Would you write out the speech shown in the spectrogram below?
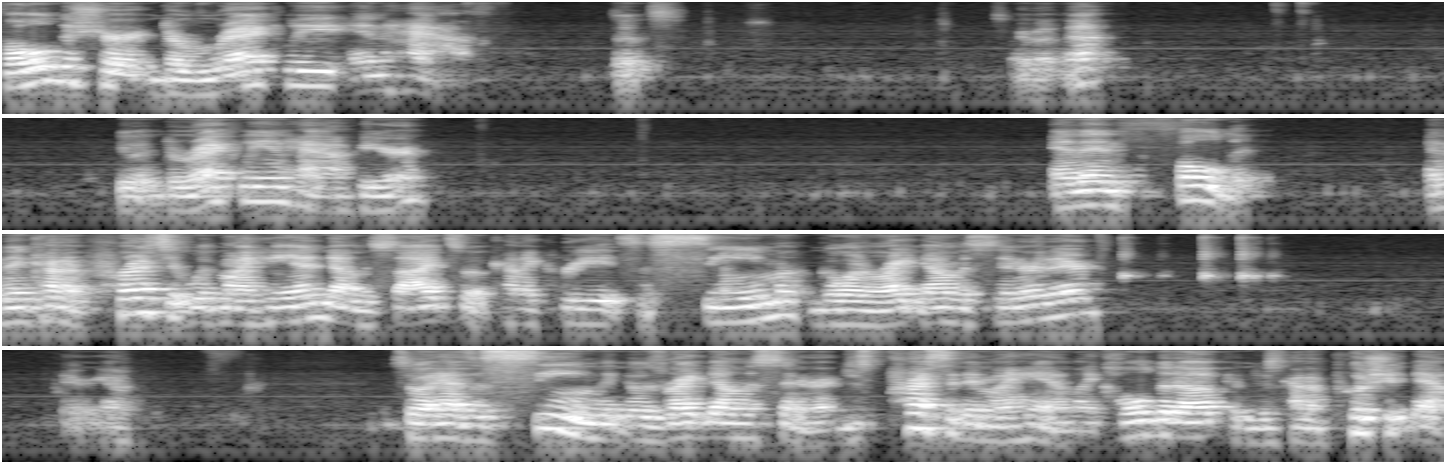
fold the shirt directly in half Oops. Sorry about that. Do it directly in half here. And then fold it. And then kind of press it with my hand down the side so it kind of creates a seam going right down the center there. There we go. So it has a seam that goes right down the center. I just press it in my hand, like hold it up and just kind of push it down.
